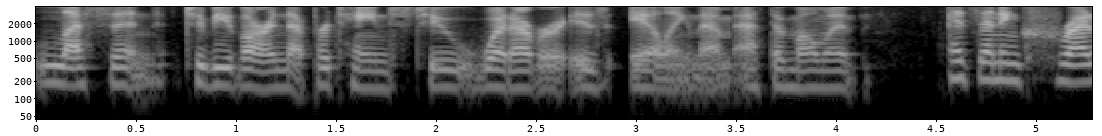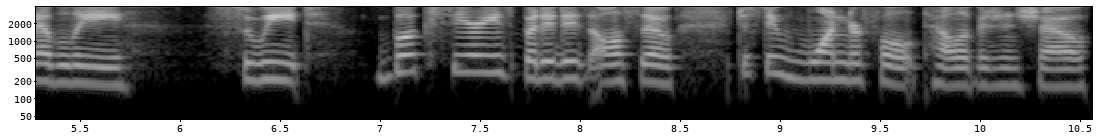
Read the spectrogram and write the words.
lesson to be learned that pertains to whatever is ailing them at the moment. It's an incredibly sweet book series, but it is also just a wonderful television show.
